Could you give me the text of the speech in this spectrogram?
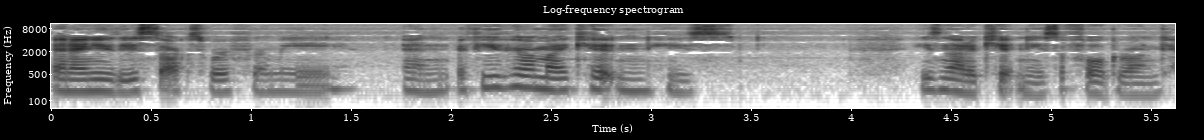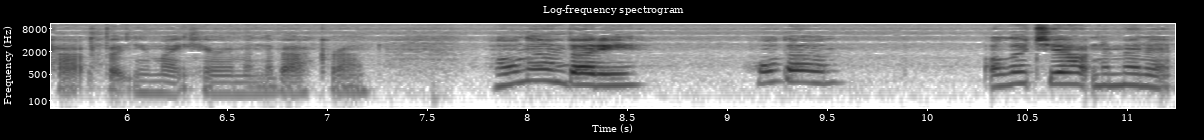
and I knew these socks were for me. And if you hear my kitten, he's he's not a kitten, he's a full-grown cat, but you might hear him in the background. Hold on, buddy. Hold on. I'll let you out in a minute.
